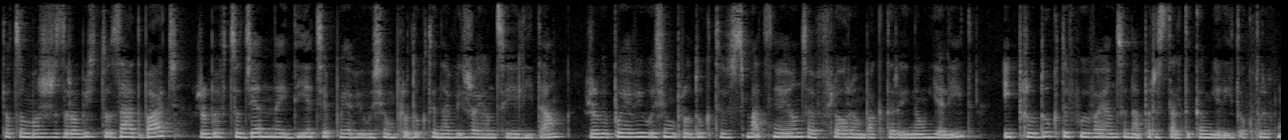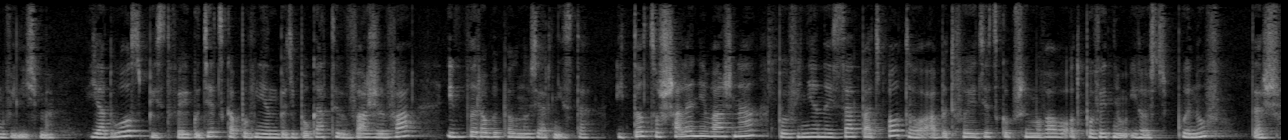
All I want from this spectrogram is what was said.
to co możesz zrobić, to zadbać, żeby w codziennej diecie pojawiły się produkty nawilżające jelita, żeby pojawiły się produkty wzmacniające florę bakteryjną jelit i produkty wpływające na perystaltykę jelit, o których mówiliśmy. Jadłospis Twojego dziecka powinien być bogaty w warzywa i w wyroby pełnoziarniste. I to, co szalenie ważne, powinieneś zadbać o to, aby Twoje dziecko przyjmowało odpowiednią ilość płynów, też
